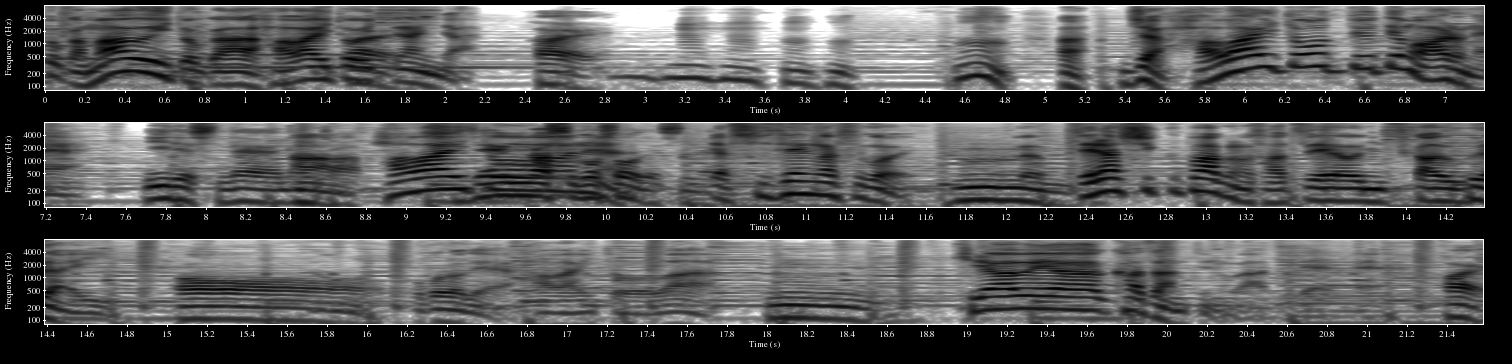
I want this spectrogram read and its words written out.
そうかマウイとかハワイ島行ってないんだ、はいうんうんうんうんうん。あじゃあハワイ島っていう手もあるね。いいですね。なんあかハワイ自島は、ね、然がすごそうですね。いや自然がすごい、うん。ジェラシック・パークの撮影に使うぐらいところでハワイ島は。うん。キラウェア火山っていうのがあって。はい。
